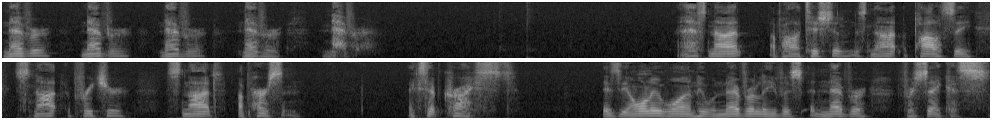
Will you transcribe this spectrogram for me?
Never, never, never, never, never. And that's not a politician. It's not a policy. It's not a preacher. It's not a person. Except Christ is the only one who will never leave us and never forsake us.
